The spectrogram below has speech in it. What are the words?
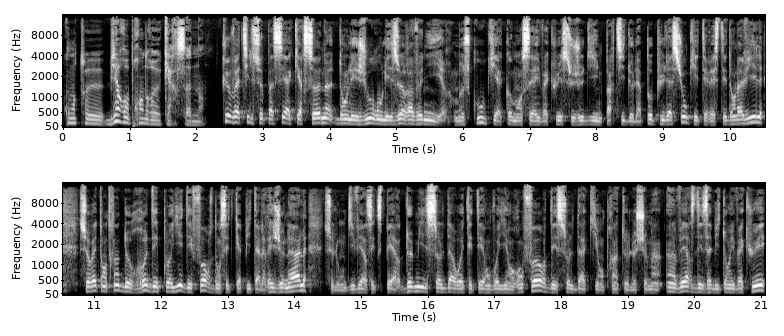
compte bien reprendre Kherson. Que va-t-il se passer à Kherson dans les jours ou les heures à venir? Moscou, qui a commencé à évacuer ce jeudi une partie de la population qui était restée dans la ville, serait en train de redéployer des forces dans cette capitale régionale. Selon divers experts, 2000 soldats auraient été envoyés en renfort, des soldats qui empruntent le chemin inverse des habitants évacués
